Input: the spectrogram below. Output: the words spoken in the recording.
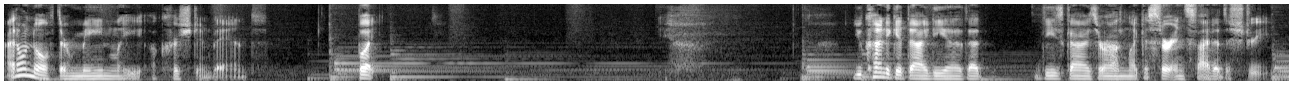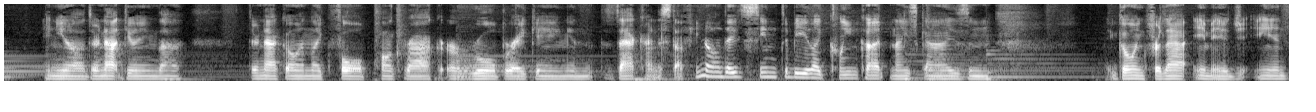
I don't know if they're mainly a Christian band. but you kind of get the idea that these guys are on like a certain side of the street and you know they're not doing the they're not going like full punk rock or rule breaking and that kind of stuff you know they seem to be like clean cut nice guys and going for that image and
